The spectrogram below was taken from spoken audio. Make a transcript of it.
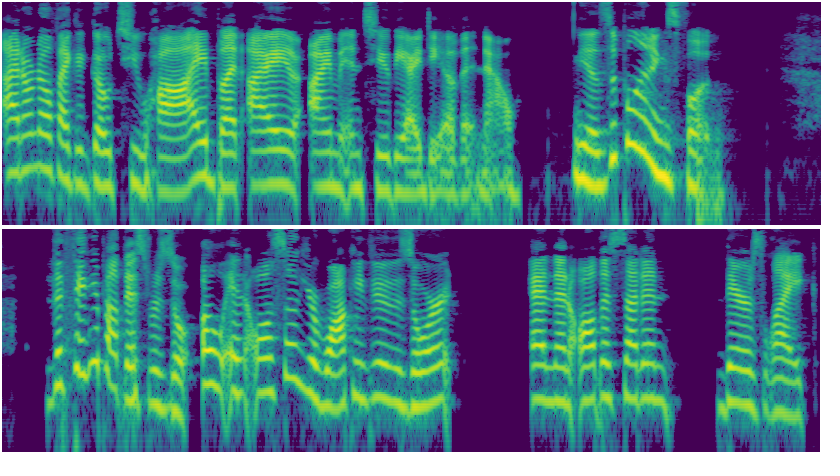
i don't know if i could go too high but i i'm into the idea of it now Yeah, ziplining's fun. The thing about this resort oh and also you're walking through the resort and then all of a sudden there's like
